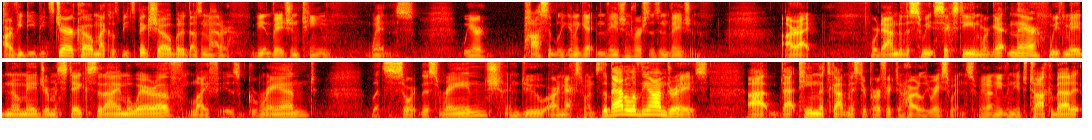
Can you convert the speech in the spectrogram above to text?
RVD beats Jericho. Michaels beats Big Show, but it doesn't matter. The Invasion team wins. We are possibly going to get Invasion versus Invasion. All right. We're down to the Sweet 16. We're getting there. We've made no major mistakes that I am aware of. Life is grand. Let's sort this range and do our next ones. The Battle of the Andres. Uh, that team that's got Mr. Perfect and Harley Race wins. We don't even need to talk about it.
